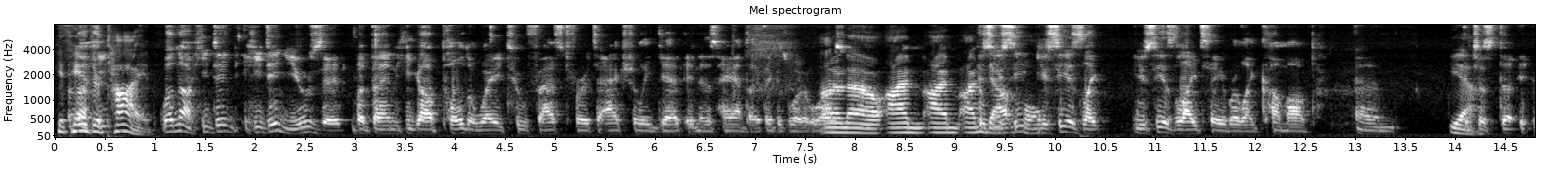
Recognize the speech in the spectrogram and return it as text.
His hands he- are tied. Well, no, he did. He did use it, but then he got pulled away too fast for it to actually get in his hand. I think is what it was. I don't know. I'm I'm I'm 'Cause you see, you see his like, you see his lightsaber like come up, and yeah. it just uh, it,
